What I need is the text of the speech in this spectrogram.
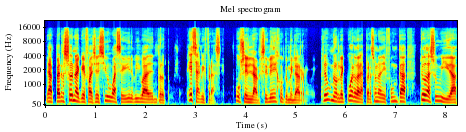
la persona que falleció va a seguir viva dentro tuyo. Esa es mi frase. Úsenla, se le dejo que me la robe. Uno recuerda a las personas difuntas toda su vida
